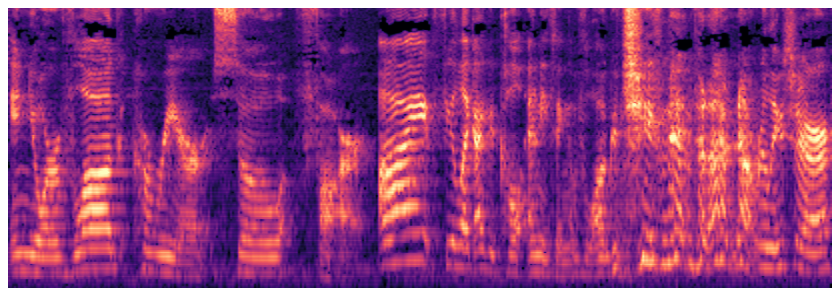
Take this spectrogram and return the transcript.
in your vlog career so far? I feel like I could call anything a vlog achievement, but I'm not really sure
